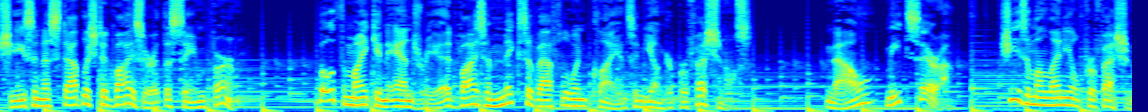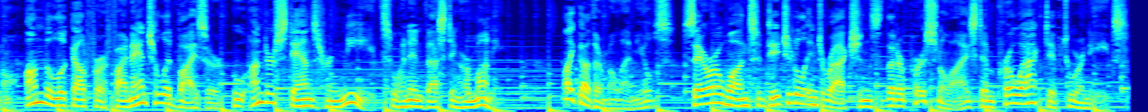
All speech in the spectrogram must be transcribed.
She's an established advisor at the same firm. Both Mike and Andrea advise a mix of affluent clients and younger professionals. Now, meet Sarah. She's a millennial professional on the lookout for a financial advisor who understands her needs when investing her money. Like other millennials, Sarah wants digital interactions that are personalized and proactive to her needs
